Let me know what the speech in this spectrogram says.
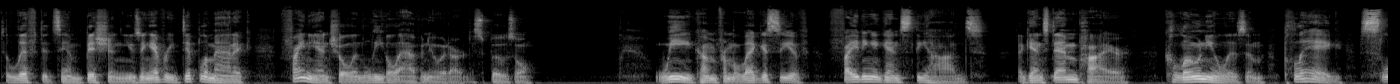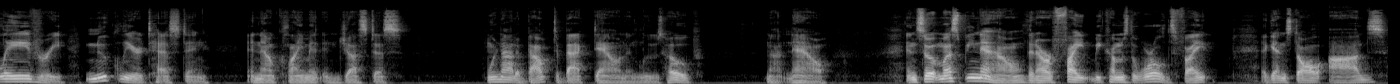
to lift its ambition using every diplomatic, financial, and legal avenue at our disposal. We come from a legacy of fighting against the odds, against empire, colonialism, plague, slavery, nuclear testing, and now climate injustice. We're not about to back down and lose hope. Not now. And so it must be now that our fight becomes the world's fight. Against all odds,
